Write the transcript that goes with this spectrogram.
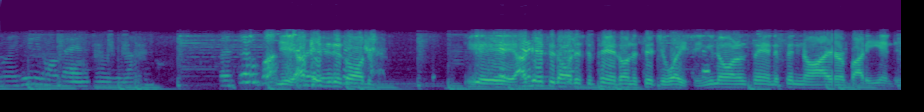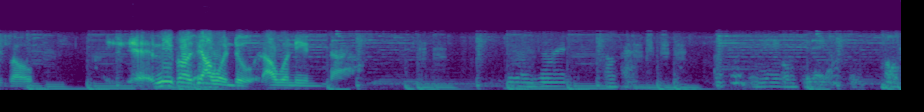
like, we ain't all that. But still, fuck Yeah, I guess it all. De- yeah, I guess it all just depends on the situation. You know what I'm saying? Depending on how everybody ended. So, yeah, me personally, I wouldn't do it. I wouldn't even. Nah. You gonna do it? Okay. I think gonna do that. Oh,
